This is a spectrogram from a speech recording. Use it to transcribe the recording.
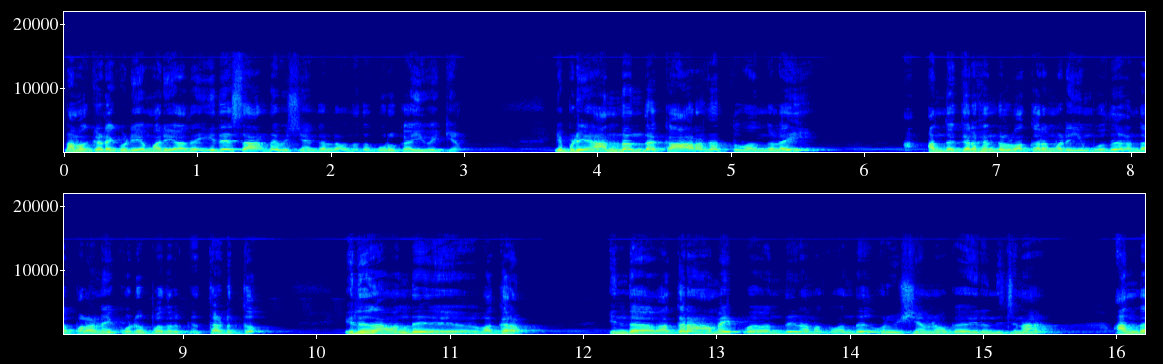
நமக்கு கிடைக்கக்கூடிய மரியாதை இதை சார்ந்த விஷயங்களில் வந்து இந்த குரு கை வைக்கும். இப்படி அந்தந்த காரகத்துவங்களை அந்த கிரகங்கள் வக்கரம் அடையும் போது அந்த பலனை கொடுப்பதற்கு தடுக்கும். இதுதான் வந்து வக்கரம். இந்த வக்கரம் அமைப்பு வந்து நமக்கு வந்து ஒரு விஷயம் நமக்கு இருந்துச்சுன்னா அந்த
